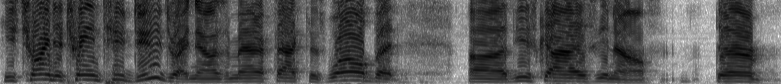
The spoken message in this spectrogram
he's trying to train two dudes right now, as a matter of fact, as well. But uh, these guys, you know, they're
